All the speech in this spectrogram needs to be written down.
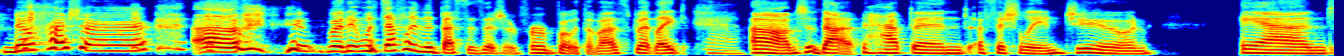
no pressure um but it was definitely the best decision for both of us but like um, so that happened officially in June. And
